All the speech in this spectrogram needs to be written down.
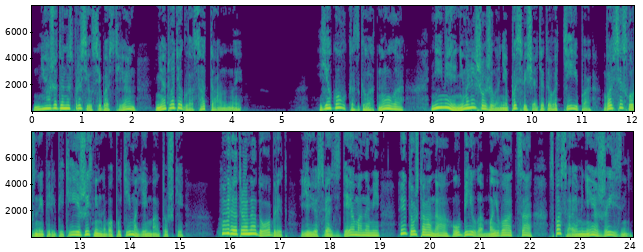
Неожиданно спросил Себастьян, не отводя глаз от Анны. Я гулко сглотнула, не имея ни малейшего желания посвящать этого типа во все сложные перипетии жизненного пути моей матушки. Вряд ли он одобрит ее связь с демонами и то, что она убила моего отца, спасая мне жизнь.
